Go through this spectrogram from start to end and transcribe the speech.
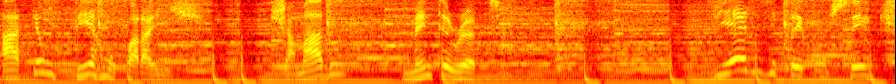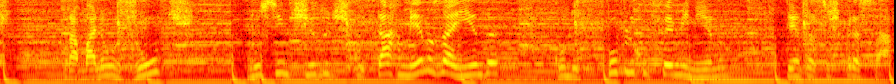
Há até um termo para isso, chamado menterrupting. Vieses e preconceitos trabalham juntos no sentido de escutar menos ainda quando o público feminino tenta se expressar.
